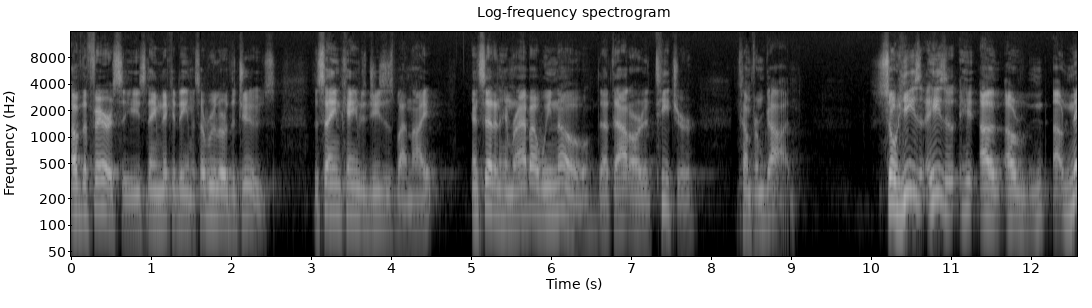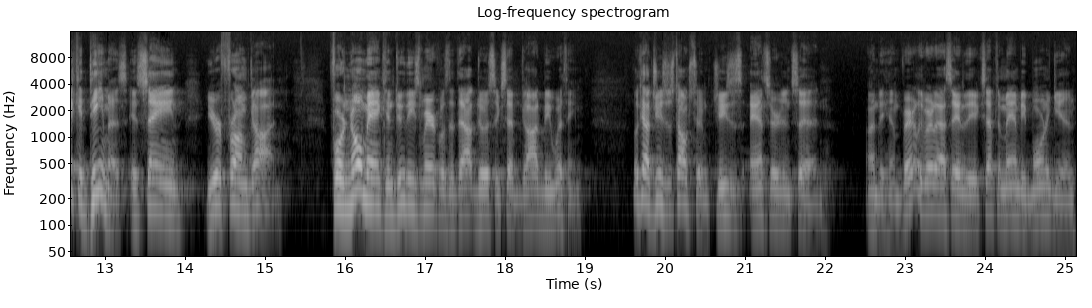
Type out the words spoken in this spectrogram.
of the Pharisees named Nicodemus, a ruler of the Jews. The same came to Jesus by night and said unto him, Rabbi, we know that thou art a teacher come from God. So he's, he's a, a- a- a Nicodemus is saying, You're from God. For no man can do these miracles that thou doest except God be with him. Look how Jesus talks to him. Jesus answered and said unto him, Verily, verily, I say unto thee, except a man be born again,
